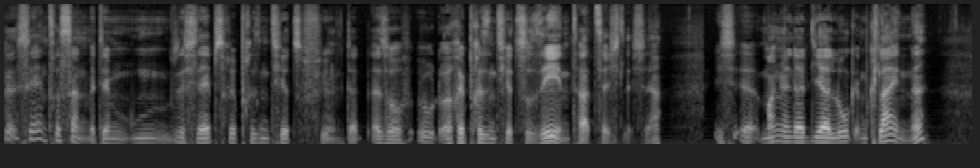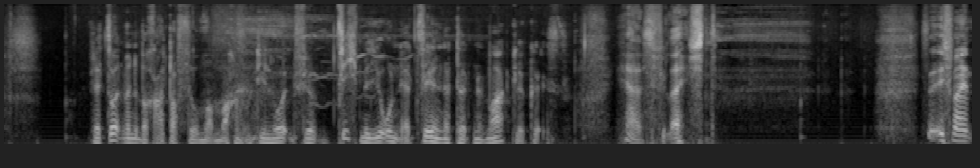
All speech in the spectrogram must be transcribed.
das ist sehr interessant, mit dem, um sich selbst repräsentiert zu fühlen. Das, also repräsentiert zu sehen tatsächlich, ja. Ich, äh, mangelnder Dialog im Kleinen, ne? Vielleicht sollten wir eine Beraterfirma machen und den Leuten für zig Millionen erzählen, dass das eine Marktlücke ist. Ja, ist vielleicht. Ich meine,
